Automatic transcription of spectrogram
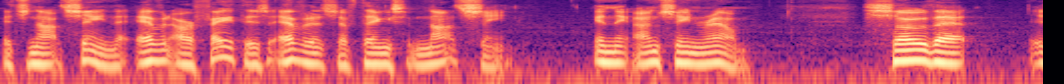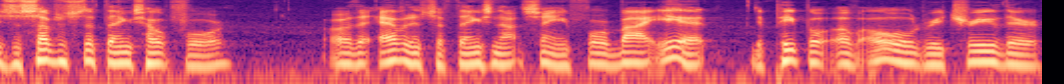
It's not seen. The ev- our faith is evidence of things not seen in the unseen realm. So that is the substance of things hoped for or the evidence of things not seen. For by it the people of old retrieved their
